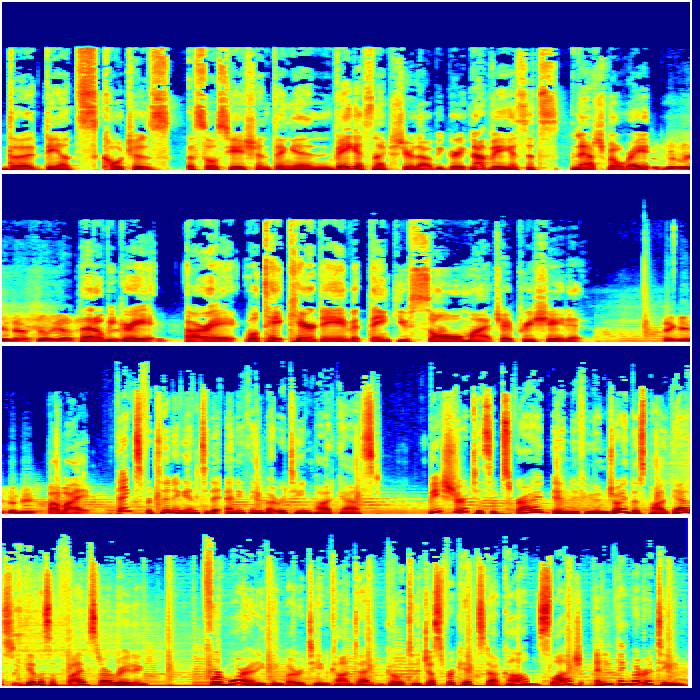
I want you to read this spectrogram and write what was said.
the dance coaches association thing in Vegas next year. That would be great. Not Vegas, it's Nashville, right? It's going to be in Nashville, yes. That'll be great. All right. Well, take care, David. Thank you so much. I appreciate it. Thank you, Cindy. Bye bye. Thanks for tuning in to the Anything But Routine podcast. Be sure to subscribe, and if you enjoyed this podcast, give us a five star rating. For more anything but routine content, go to justforkicks.com slash anything but routine.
